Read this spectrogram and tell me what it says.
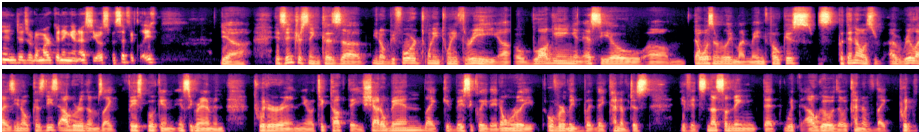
in digital marketing and SEO specifically. Yeah, it's interesting because uh, you know before 2023, uh, blogging and SEO um, that wasn't really my main focus. But then I was I realized you know because these algorithms like Facebook and Instagram and Twitter and you know TikTok they shadow ban like basically they don't really overtly but they kind of just if it's not something that with the algo they'll kind of like put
